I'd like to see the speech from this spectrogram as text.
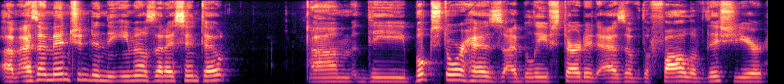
Um, as I mentioned in the emails that I sent out, um, the bookstore has, I believe, started as of the fall of this year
